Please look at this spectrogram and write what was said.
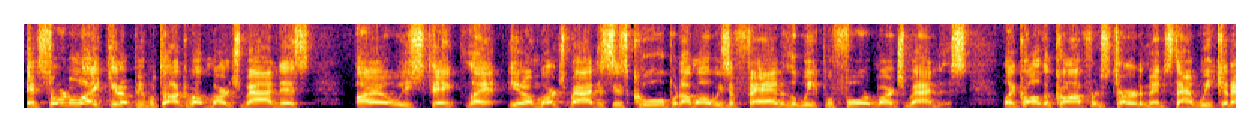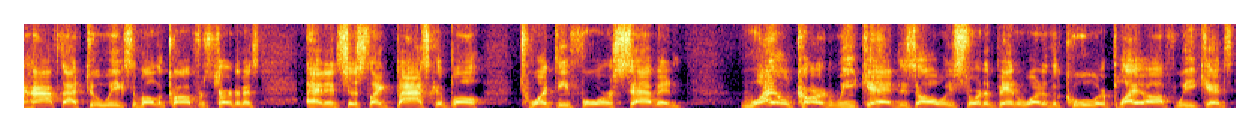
it's sort of like you know, people talk about March Madness. I always think that you know March Madness is cool, but I'm always a fan of the week before March Madness, like all the conference tournaments, that week and a half, that two weeks of all the conference tournaments and it's just like basketball 24 7. Wild card weekend has always sort of been one of the cooler playoff weekends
